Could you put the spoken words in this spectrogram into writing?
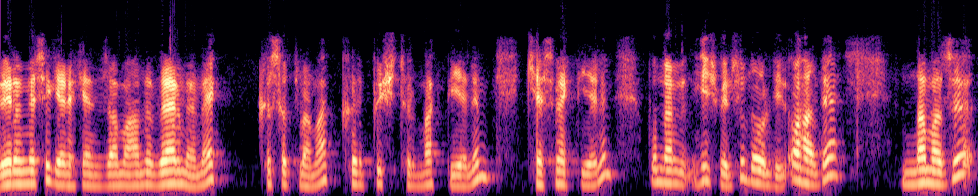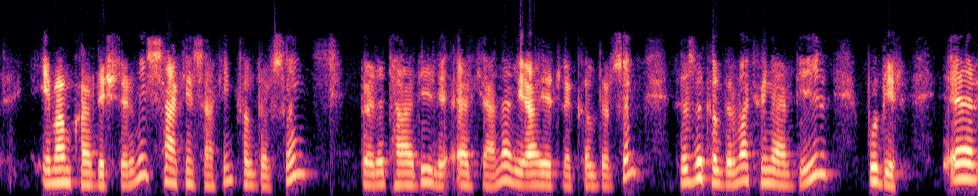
verilmesi gereken zamanı vermemek, kısıtlamak, kırpıştırmak diyelim, kesmek diyelim. Bunların hiçbirisi doğru değil. O halde namazı imam kardeşlerimiz sakin sakin kıldırsın. Böyle tadili erkana riayetle kıldırsın. Hızlı kıldırmak hüner değil. Bu bir. Eğer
